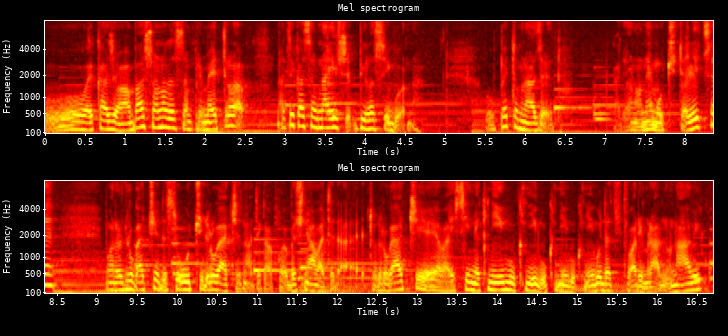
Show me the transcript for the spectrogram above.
ovaj, kažem, a baš ono da sam primetila, znate kad sam najviše bila sigurna? U petom razredu, ono nema učiteljice, mora drugačije da se uči, drugačije, znate kako objašnjavate da je to drugačije, ovaj, sine knjigu, knjigu, knjigu, knjigu, da ti stvorim radnu naviku.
